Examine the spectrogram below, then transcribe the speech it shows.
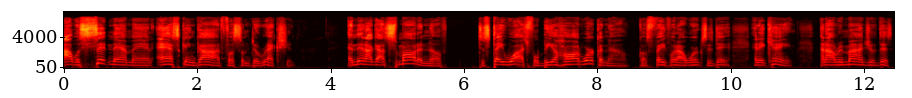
I was sitting there, man, asking God for some direction. And then I got smart enough to stay watchful, be a hard worker now, because faith without works is dead. And it came. And I'll remind you of this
